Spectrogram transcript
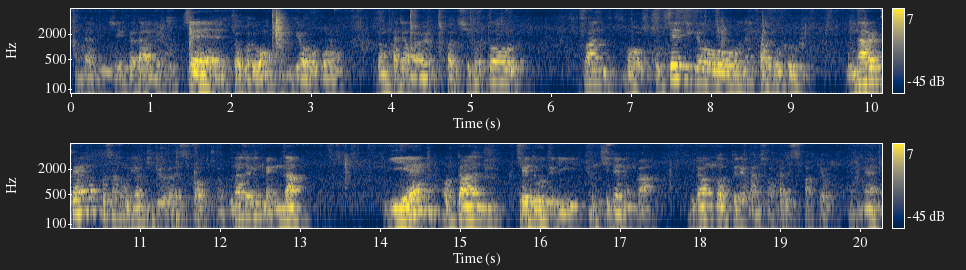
한다든지 그러다가 이제 국제 쪽으로 옮겨오고 그런 과정을 거치고 또 또한 뭐 국제 비교는 결국 그 문화를 빼놓고서는 우리가 비교를 할 수가 없죠. 문화적인 맥락 위에 어떠한 제도들이 존치되는가 이런 것들에 관심을 가질 수밖에 없기 때문에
